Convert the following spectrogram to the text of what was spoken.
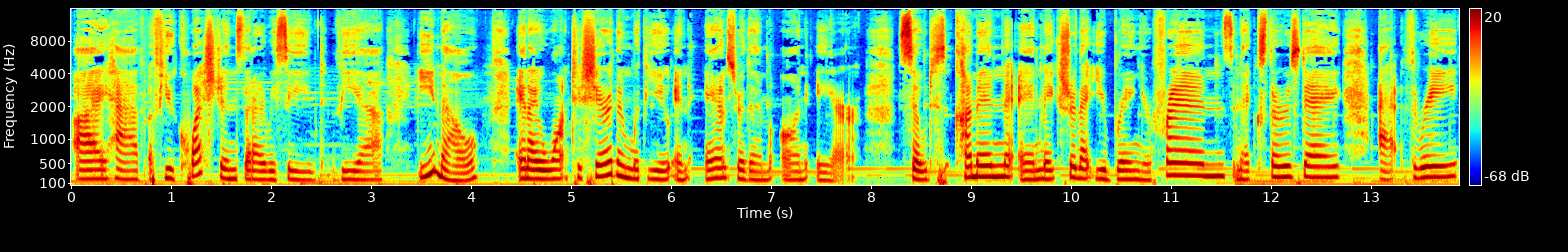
I have a few questions that I received via email, and I want to share them with you and answer them on air. So just come in and make sure that you bring your friends next Thursday at 3.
